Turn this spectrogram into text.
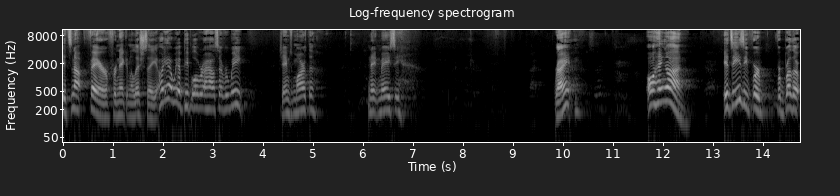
It's not fair for Nick and Alicia to say, oh, yeah, we have people over our house every week. James Martha, Nate Macy. Right? Oh, hang on. It's easy for, for Brother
